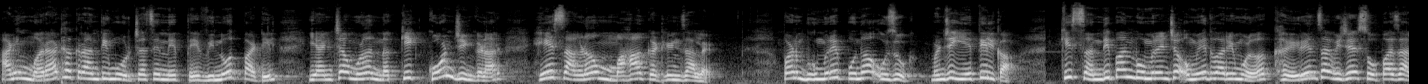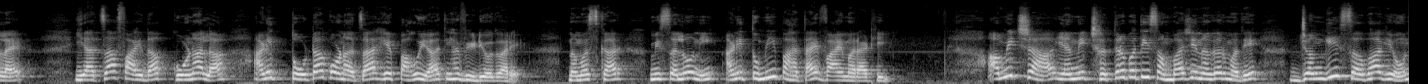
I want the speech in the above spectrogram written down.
आणि मराठा क्रांती मोर्चाचे नेते विनोद पाटील यांच्यामुळं नक्की कोण जिंकणार हे सांगणं महाकठीण झालंय. पण भुमरे पुन्हा उजूक म्हणजे येतील का? की संदीपान भुमरेंच्या उमेदवारीमुळं खैरेंचा विजय सोपा झालाय? याचा फायदा कोणाला आणि तोटा कोणाचा हे पाहूयात ह्या व्हिडिओद्वारे. नमस्कार मी सलोनी आणि तुम्ही पाहताय वाय मराठी. अमित शहा यांनी छत्रपती संभाजीनगरमध्ये जंगी सभा घेऊन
